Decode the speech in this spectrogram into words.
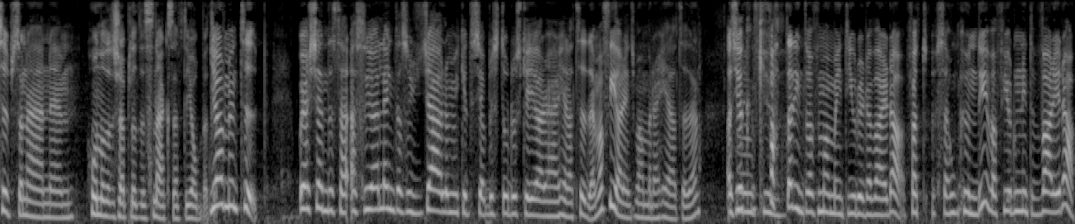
typ sån här... ehm, Hon hade köpt lite snacks efter jobbet. Ja men typ. Och jag kände så här, alltså jag längtar så jävla mycket tills jag blir stor, då ska jag göra det här hela tiden. Varför gör inte mamma det här hela tiden? Alltså jag gud. fattar inte varför mamma inte gjorde det varje dag. För att så här, hon kunde ju, varför gjorde hon inte varje dag?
